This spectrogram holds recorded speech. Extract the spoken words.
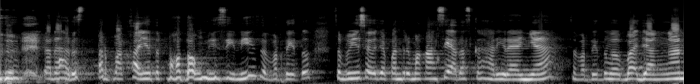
karena harus terpaksanya terpotong di sini seperti itu. Sebelumnya saya ucapkan terima kasih atas kehadirannya. Seperti itu Bapak, jangan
